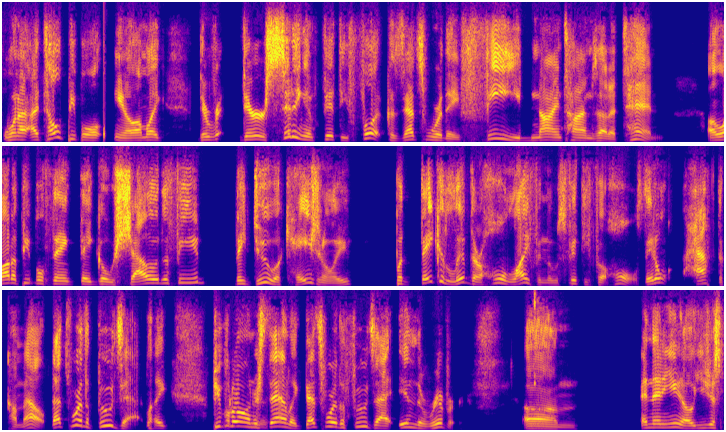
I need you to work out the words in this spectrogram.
When I, I tell people, you know, I'm like they're they're sitting in 50 foot because that's where they feed nine times out of ten. A lot of people think they go shallow to feed. They do occasionally, but they could live their whole life in those 50 foot holes. They don't have to come out. That's where the food's at. Like people don't understand. Like that's where the food's at in the river. Um, and then you know you just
